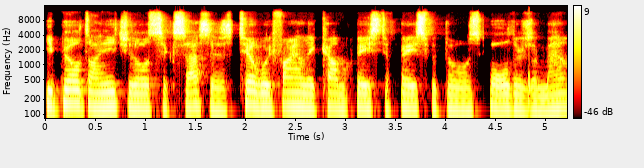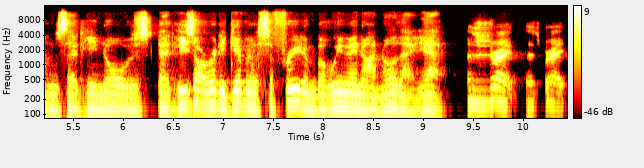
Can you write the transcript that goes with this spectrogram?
he builds on each of those successes till we finally come face to face with those boulders and mountains that he knows that he's already given us the freedom, but we may not know that yet. That's right. That's right.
